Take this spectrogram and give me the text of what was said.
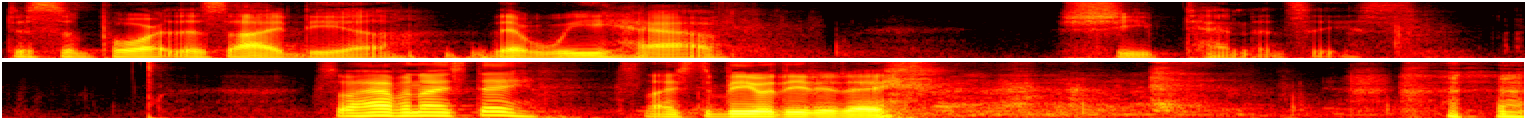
to support this idea that we have sheep tendencies. So have a nice day. It's nice to be with you today.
